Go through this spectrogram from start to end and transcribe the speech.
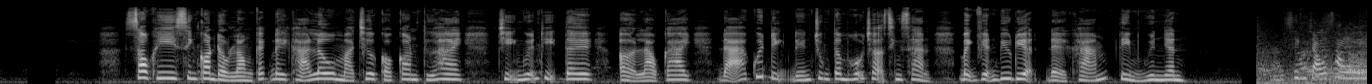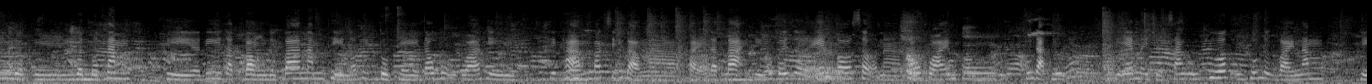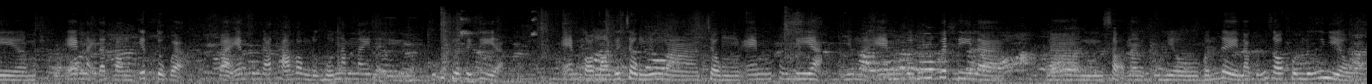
Sau khi sinh con đầu lòng cách đây khá lâu mà chưa có con thứ hai, chị Nguyễn Thị Tê ở Lào Cai đã quyết định đến Trung tâm Hỗ trợ Sinh sản Bệnh viện Bưu Điện để khám tìm nguyên nhân. Sinh cháu xong được gần một năm thì đi đặt vòng được 3 năm thì nó bị tụt thì đau bụng quá thì đi khám bác sĩ bảo là phải đặt lại. Thì lúc bấy giờ em lo sợ là đau quá, em không không đặt nữa. Thì em lại chuyển sang uống thuốc uống thuốc được vài năm thì ờ, em lại đặt vòng tiếp tục ạ. Và em cũng đã tháo vòng được 4 năm nay lại cũng chưa thấy gì ạ. Em có nói với chồng nhưng mà chồng em không đi ạ. Nhưng mà em vẫn quyết đi là là sợ là nhiều vấn đề là cũng do phụ nữ nhiều ạ.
